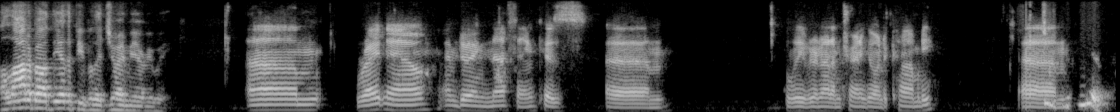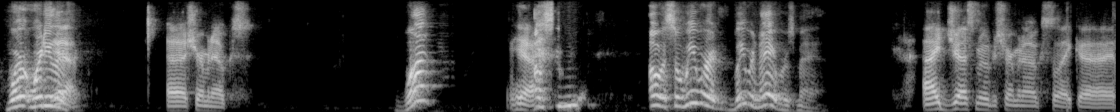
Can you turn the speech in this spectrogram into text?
a lot about the other people that join me every week. Um, right now I'm doing nothing because, um, believe it or not, I'm trying to go into comedy. Um, Where where do you live? uh, Sherman Oaks. What? Yeah, Oh, so, you- oh, so we were we were neighbors, man. I just moved to Sherman Oaks. Like, uh,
